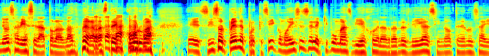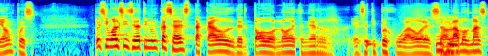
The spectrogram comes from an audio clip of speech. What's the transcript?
no sabía ese dato, la verdad. Me agarraste en curva. Eh, sí sorprende, porque sí, como dices, es el equipo más viejo de las grandes ligas y no tener un sayón, pues. Pues igual Cincinnati nunca se ha destacado del todo, ¿no? De tener ese tipo de jugadores. Hablamos más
